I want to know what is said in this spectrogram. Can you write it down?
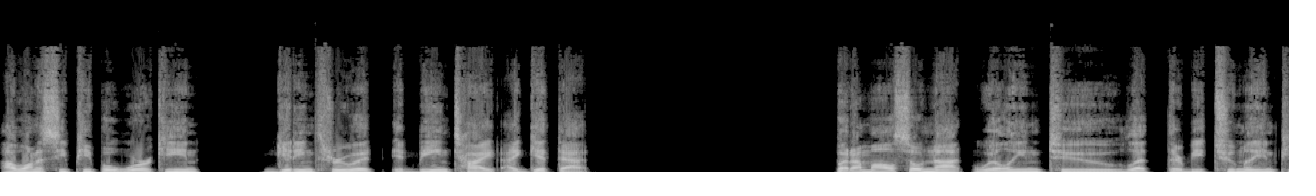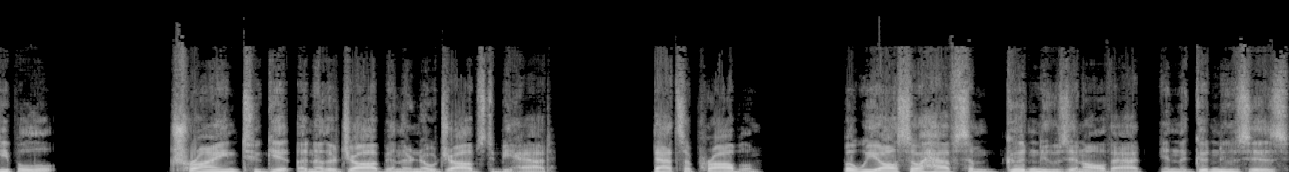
I want to see people working, getting through it, it being tight. I get that but I'm also not willing to let there be 2 million people trying to get another job and there are no jobs to be had. That's a problem. But we also have some good news in all that. And the good news is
